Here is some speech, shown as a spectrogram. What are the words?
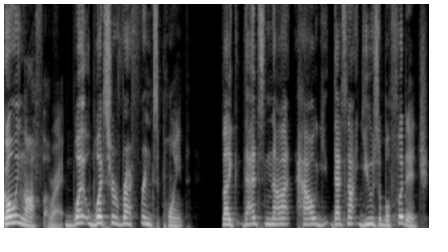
going off of? Right. What What's her reference point? Like that's not how you, that's not usable footage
